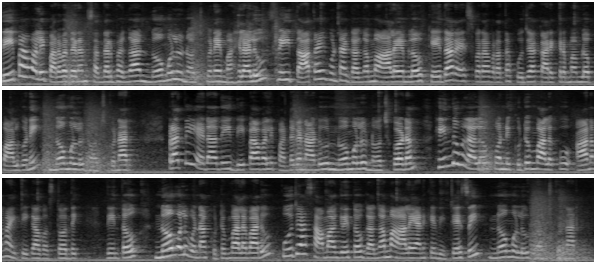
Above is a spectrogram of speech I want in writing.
దీపావళి పర్వదినం సందర్భంగా నోములు నోచుకునే మహిళలు శ్రీ తాతయ్యగుంట గంగమ్మ ఆలయంలో కేదారేశ్వర వ్రత పూజా కార్యక్రమంలో పాల్గొని నోములు నోచుకున్నారు. ప్రతి ఏడాది దీపావళి పండుగ నాడు నోములు నోచుకోవడం హిందువులలో కొన్ని కుటుంబాలకు ఆనవాయితీగా వస్తోంది. దీంతో నోములు ఉన్న కుటుంబాల వారు పూజా సామాగ్రితో గంగమ్మ ఆలయానికి విచ్చేసి నోములు నోచుకున్నారు.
